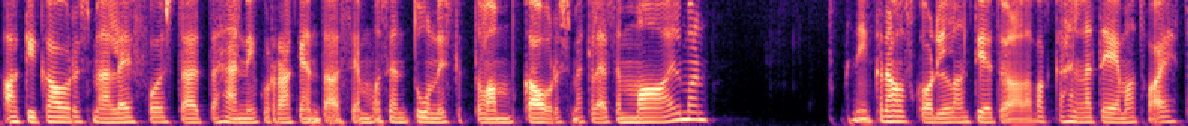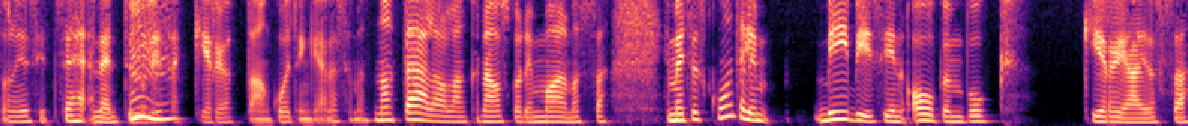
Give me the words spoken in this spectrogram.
Aki Kaurismäen leffoista, että hän niinku rakentaa semmoisen tunnistettavan kaurismäkeläisen maailman – niin Knausgårdilla on tietyllä lailla, vaikka hänellä teemat vaihtuu, niin sitten se hänen tyylinsä mm-hmm. kirjoittaa on kuitenkin aina semmoinen, että no täällä ollaan Knausgårdin maailmassa. Ja mä itse asiassa kuuntelin BBCn Open Book-kirjaa, jossa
